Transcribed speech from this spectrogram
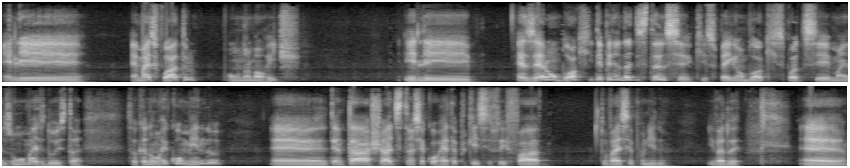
ele é mais 4 um normal hit, ele é 0 on block, dependendo da distância que isso pega em on block, isso pode ser mais um ou mais dois, tá? Só que eu não recomendo é, tentar achar a distância correta, porque se surfar, tu vai ser punido e vai doer. É,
